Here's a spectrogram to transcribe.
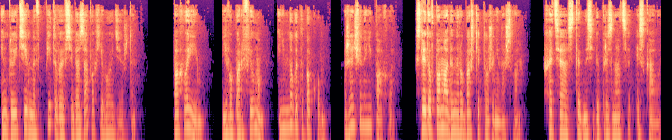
интуитивно впитывая в себя запах его одежды. Пахло им, его парфюмом и немного табаком. Женщина не пахла. Следов помады на рубашке тоже не нашла. Хотя, стыдно себе признаться, искала.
